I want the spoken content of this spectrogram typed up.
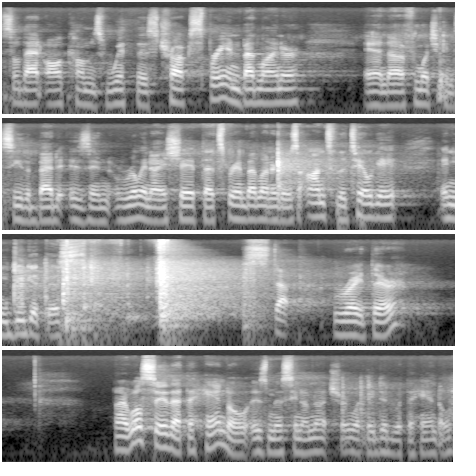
so that all comes with this truck. Spray and bed liner. And uh, from what you can see, the bed is in really nice shape. That spray and bed liner goes onto the tailgate and you do get this step right there. Now, I will say that the handle is missing. I'm not sure what they did with the handle,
